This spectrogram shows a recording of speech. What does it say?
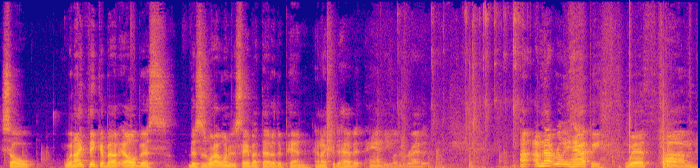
So when I think about Elvis, this is what I wanted to say about that other pen. And I should have it handy. Let me grab it. I, am not really happy with, um,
